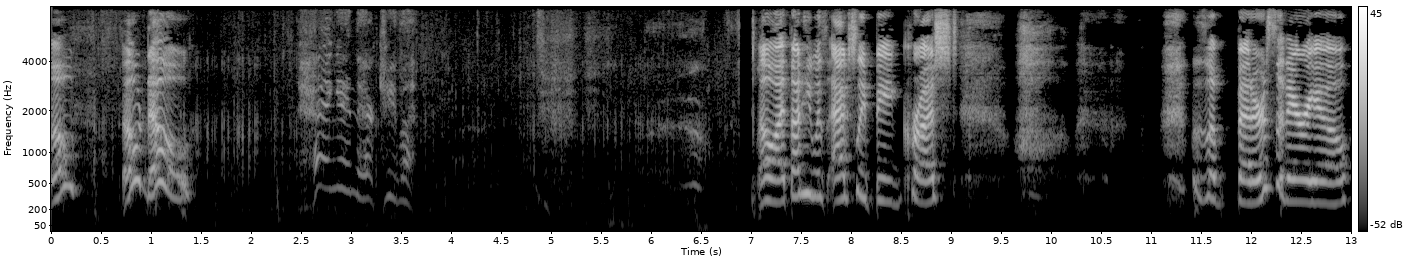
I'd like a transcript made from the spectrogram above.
Oh, oh no. Hang in there, Kiba. Oh, I thought he was actually being crushed. this is a better scenario.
